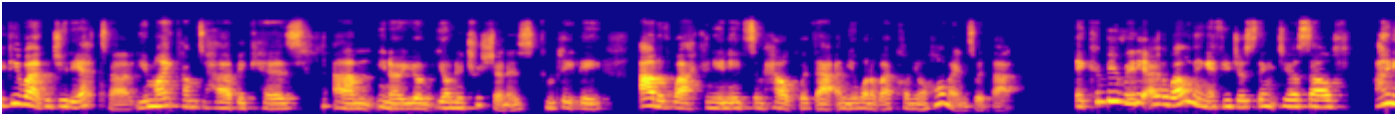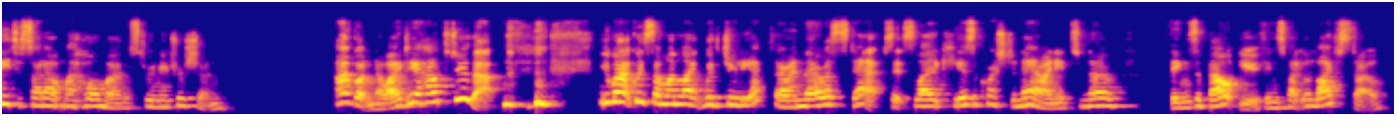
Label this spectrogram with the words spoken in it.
if you work with Giulietta, you might come to her because um, you know your your nutrition is completely out of whack and you need some help with that and you want to work on your hormones with that. It can be really overwhelming if you just think to yourself, I need to sort out my hormones through nutrition. I've got no idea how to do that. you work with someone like with Giulietta, and there are steps. It's like, here's a questionnaire. I need to know things about you, things about your lifestyle,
